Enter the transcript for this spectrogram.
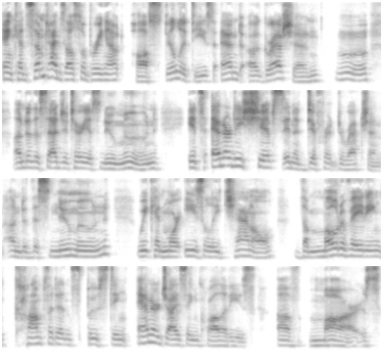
and can sometimes also bring out hostilities and aggression Ooh, under the Sagittarius new moon. Its energy shifts in a different direction. Under this new moon, we can more easily channel the motivating, confidence boosting, energizing qualities of Mars.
